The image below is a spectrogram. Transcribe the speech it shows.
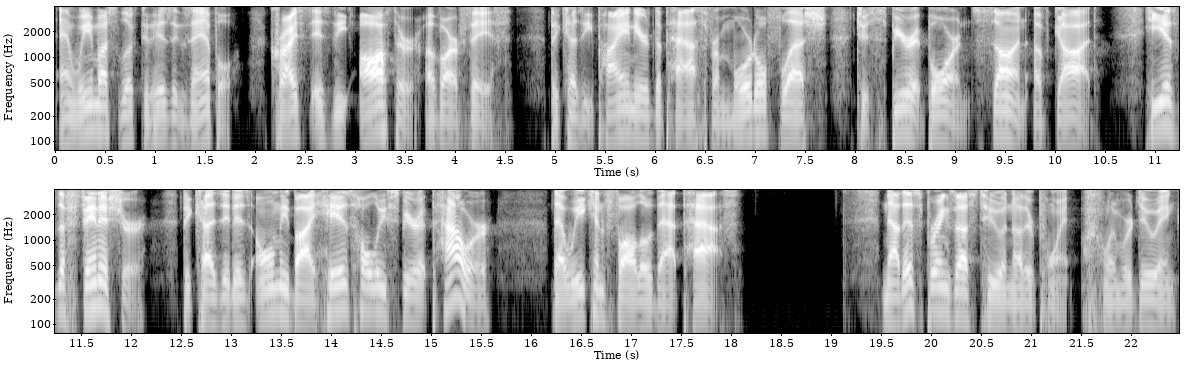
and we must look to his example. Christ is the author of our faith because he pioneered the path from mortal flesh to spirit born Son of God. He is the finisher because it is only by his Holy Spirit power that we can follow that path. Now, this brings us to another point when we're doing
